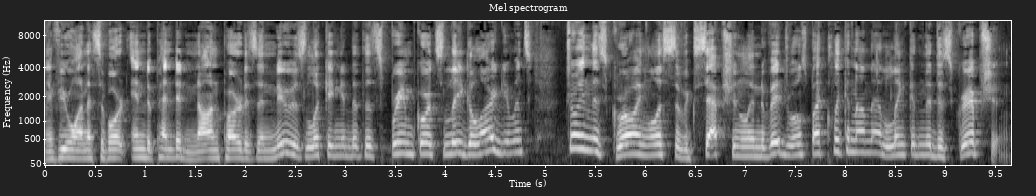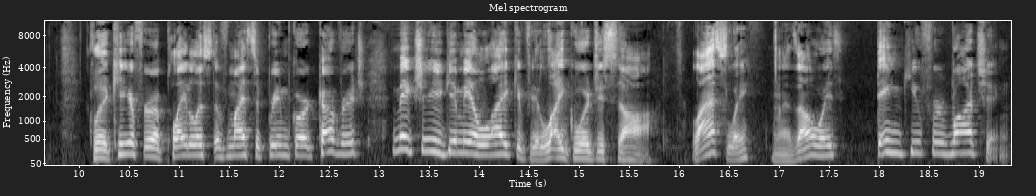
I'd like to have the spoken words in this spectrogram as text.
If you want to support independent, nonpartisan news looking into the Supreme Court's legal arguments, join this growing list of exceptional individuals by clicking on that link in the description. Click here for a playlist of my Supreme Court coverage, and make sure you give me a like if you like what you saw. Lastly, as always, thank you for watching.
